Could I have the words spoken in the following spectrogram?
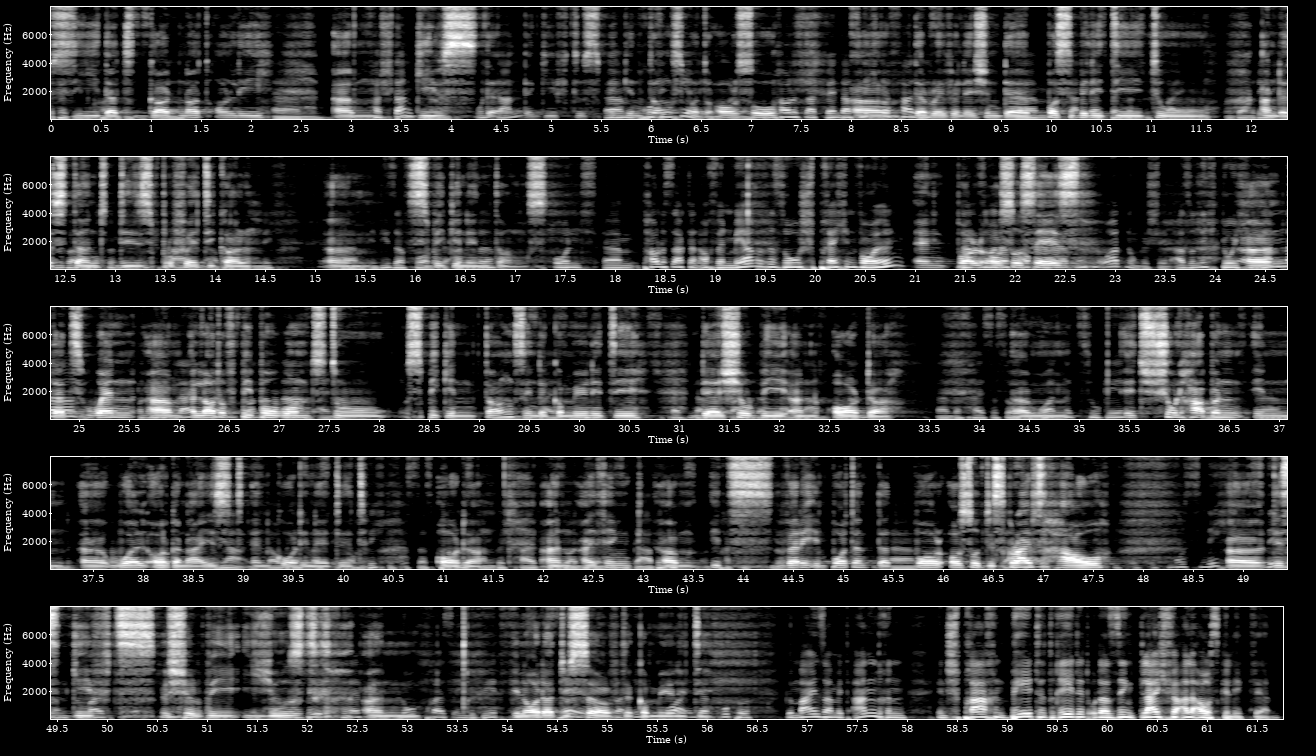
see that God not only ähm, um, gives the, the gift to speak ähm, in tongues, but eben alle. Und also Paulus sagt, wenn das nicht der uh, the revelation, the ähm, possibility to schweigen. Und dann rede ich lieber so understand für mich in these prophetical um, dieser Form speaking in tongues. Und ähm, Paulus sagt dann auch, wenn mehrere so sprechen wollen, And dann Paul soll also das auch says guten Ordnung geschehen. Also nicht uh, durcheinander. that when und alle um, a lot of gleichzeitig, people sondern want to speak in tongues in the community, sprechen dann there should be an nacheinander. order. Ähm, das heißt, es soll Um, geordnet zugehen. It should happen in uh, well organized and glaube, dass das eben auch coordinated wichtig ist, dass Paulus order. dann beschreibt, wie And sollen wir I denn diese think Gabe um, nutzen und it's praktizieren. very important that Ähm, Paul also Das describes heißt, dass how es wichtig ist, es muss nicht uh, these zwingend, sobald gifts jemand should be im used Gebetstreffen, im and Lobpreis, im Gebet für in sich order to selbst serve oder the im Chor, in community. der Gruppe gemeinsam mit anderen in Sprachen betet, redet oder singt, gleich für alle ausgelegt werden.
